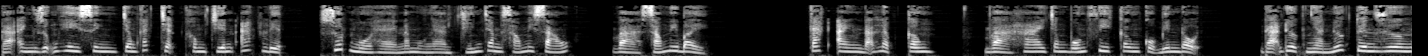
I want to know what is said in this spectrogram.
đã anh dũng hy sinh trong các trận không chiến ác liệt suốt mùa hè năm 1966 và 67. Các anh đã lập công, và hai trong bốn phi công của biên đội đã được nhà nước tuyên dương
